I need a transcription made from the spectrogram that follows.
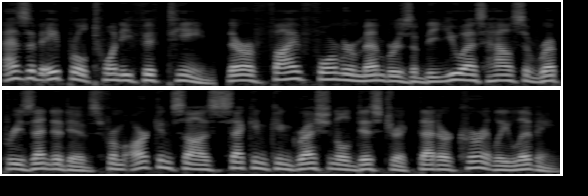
As of April 2015, there are five former members of the U.S. House of Representatives from Arkansas's 2nd Congressional District that are currently living.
